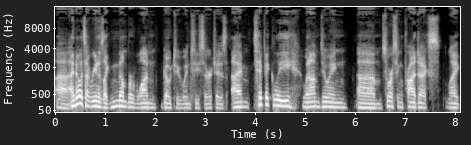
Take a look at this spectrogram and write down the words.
uh, I know it's Irina's like number one go to when she searches. I'm typically when I'm doing um, sourcing projects, like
